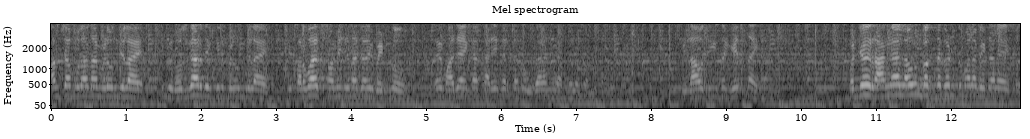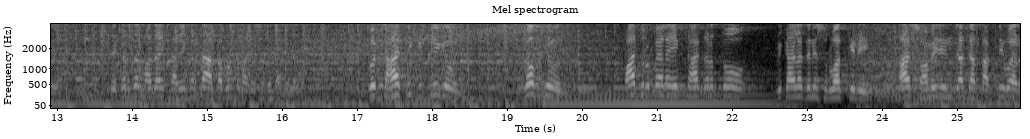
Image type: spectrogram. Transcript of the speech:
आमच्या मुलांना मिळवून दिला आहे तुम्ही रोजगार देखील मिळवून दिला आहे मी परवाच स्वामीजींना ज्यावेळी भेटलो त्यावेळी माझ्या एका कार्यकर्त्याचं उदाहरण मी आपल्याला सांगू सांगितलं मी नाव ती इथं घेत नाही. पण जे रांगा लावून भक्तगण तुम्हाला भेटायला यायचे शेखर सर माझा एक कार्यकर्ता आता पण तो माझ्यासोबत आलेला आहे. तो चहाची किटली घेऊन कप घेऊन पाच रुपयाला एक चहा करत तो विकायला त्यांनी सुरुवात केली. आज स्वामीजींच्या त्या ताकदीवर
